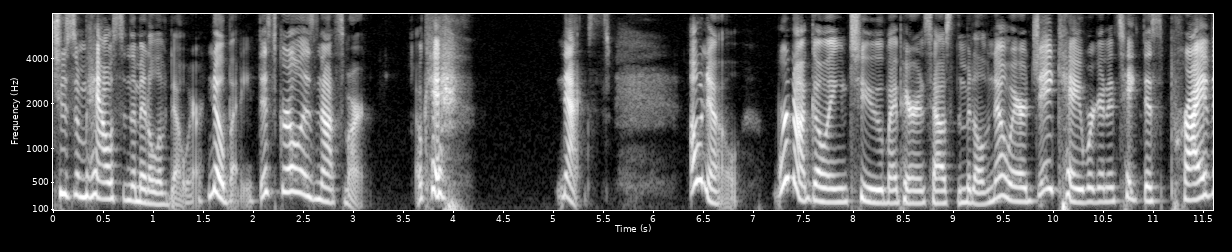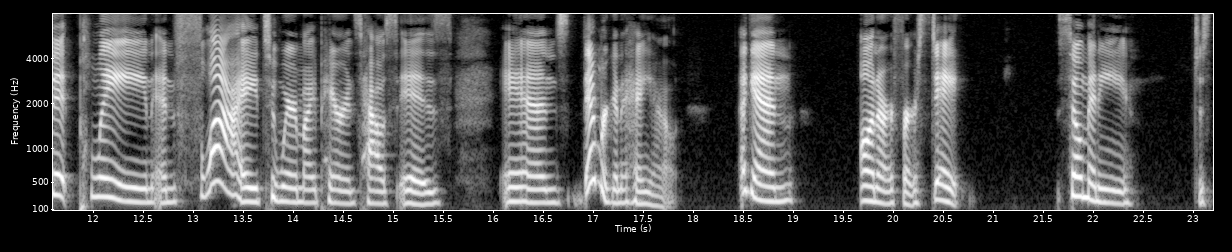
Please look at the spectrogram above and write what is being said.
to some house in the middle of nowhere? Nobody. This girl is not smart. Okay. Next. Oh no we're not going to my parents' house in the middle of nowhere. JK, we're going to take this private plane and fly to where my parents' house is. And then we're going to hang out again on our first date. So many just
